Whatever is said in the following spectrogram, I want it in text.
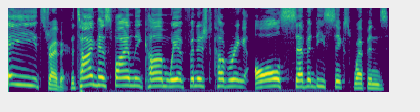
Hey, it's Drybear. The time has finally come. We have finished covering all 76 weapons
